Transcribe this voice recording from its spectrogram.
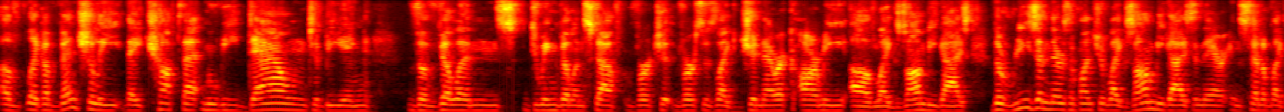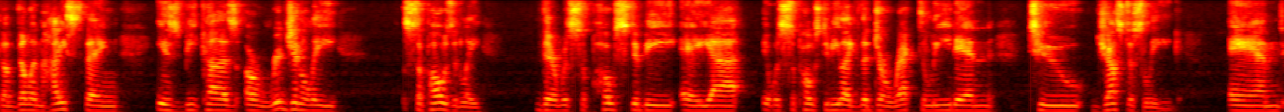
of like eventually they chopped that movie down to being the villains doing villain stuff versus like generic army of like zombie guys. The reason there's a bunch of like zombie guys in there instead of like a villain heist thing is because originally, supposedly, there was supposed to be a uh, it was supposed to be like the direct lead in to Justice League. And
